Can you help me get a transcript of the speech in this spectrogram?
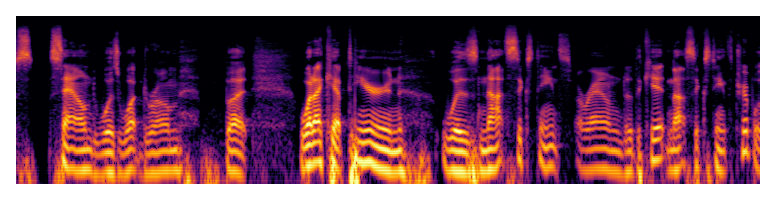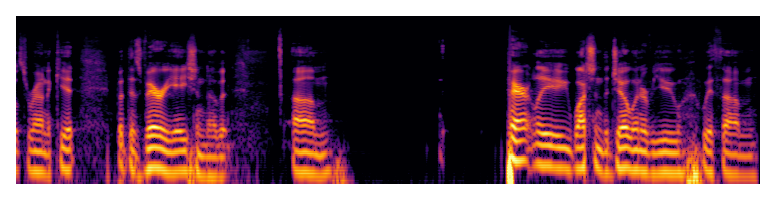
sound was what drum, but what I kept hearing was not sixteenths around the kit, not sixteenth triplets around the kit, but this variation of it. Um, apparently, watching the Joe interview with um,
